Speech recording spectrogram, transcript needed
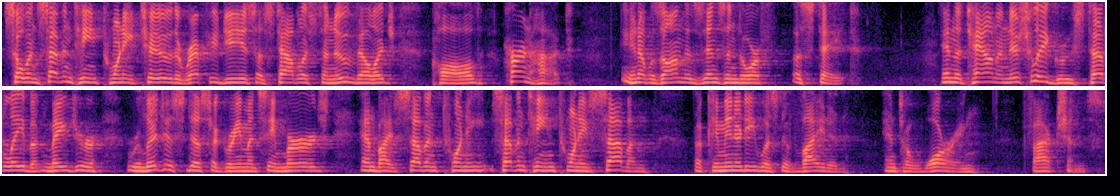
So in 1722, the refugees established a new village called Herrnhut, and it was on the Zinzendorf estate. And the town initially grew steadily, but major religious disagreements emerged, and by 1727, the community was divided into warring factions.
